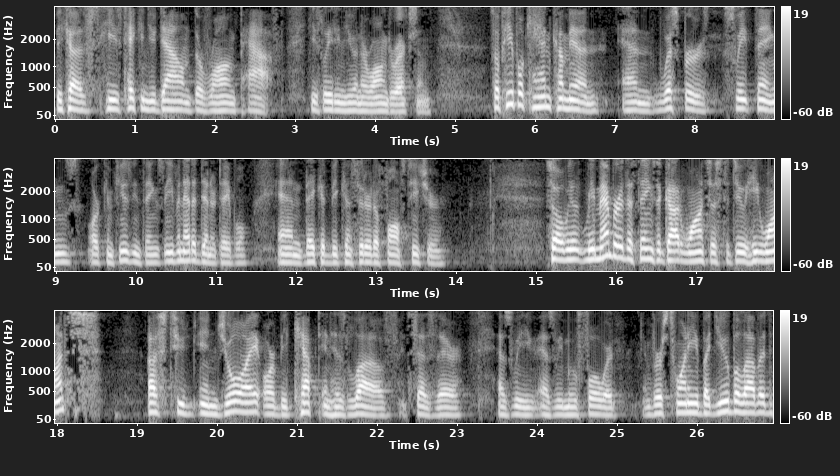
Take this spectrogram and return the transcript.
because he's taking you down the wrong path. He's leading you in the wrong direction. So people can come in and whisper sweet things or confusing things, even at a dinner table, and they could be considered a false teacher. So we remember the things that God wants us to do. He wants us to enjoy or be kept in his love, it says there as we as we move forward. In verse 20, but you beloved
